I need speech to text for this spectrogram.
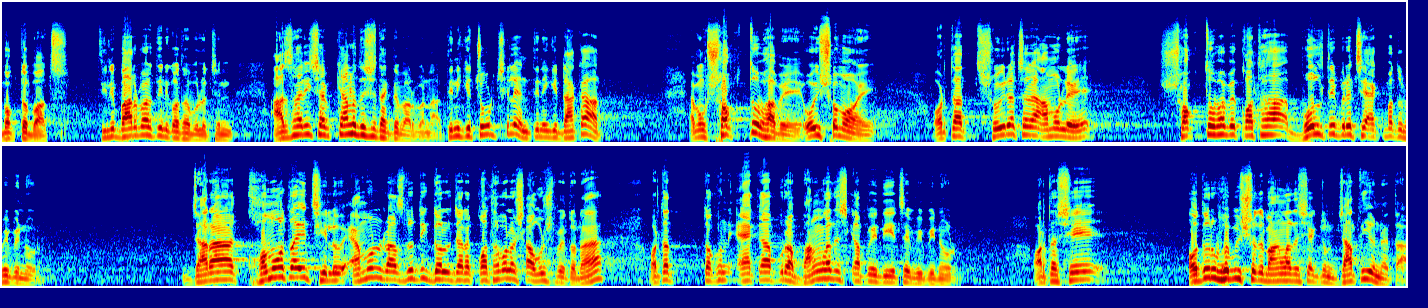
বক্তব্য আছে। তিনি বারবার তিনি কথা বলেছেন, আজহারি সাহেব কেন দেশে থাকতে পারবে না? তিনি কি চোর ছিলেন? তিনি কি ডাকাত? এবং শক্তভাবে ওই সময়, অর্থাৎ স্বৈরাচারের আমলে শক্তভাবে কথা বলতে পেরেছে একমাত্র বিপিনুর যারা ক্ষমতায় ছিল, এমন রাজনৈতিক দল যারা কথা বলার সাহস পেত না, অর্থাৎ তখন একা পুরো বাংলাদেশ কাঁপিয়ে দিয়েছে বিপিনুর অর্থাৎ সে অদূর ভবিষ্যতে বাংলাদেশে একজন জাতীয় নেতা,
